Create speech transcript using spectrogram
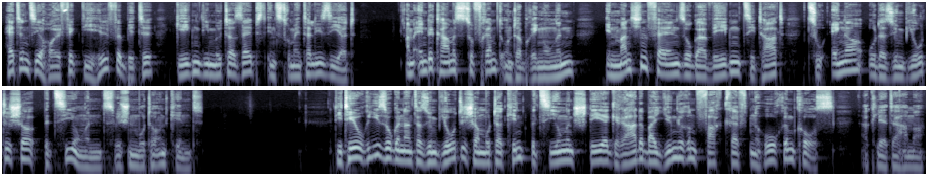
hätten sie häufig die Hilfebitte gegen die Mütter selbst instrumentalisiert. Am Ende kam es zu Fremdunterbringungen, in manchen Fällen sogar wegen, Zitat, zu enger oder symbiotischer Beziehungen zwischen Mutter und Kind. Die Theorie sogenannter symbiotischer Mutter-Kind-Beziehungen stehe gerade bei jüngeren Fachkräften hoch im Kurs, erklärte Hammer.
